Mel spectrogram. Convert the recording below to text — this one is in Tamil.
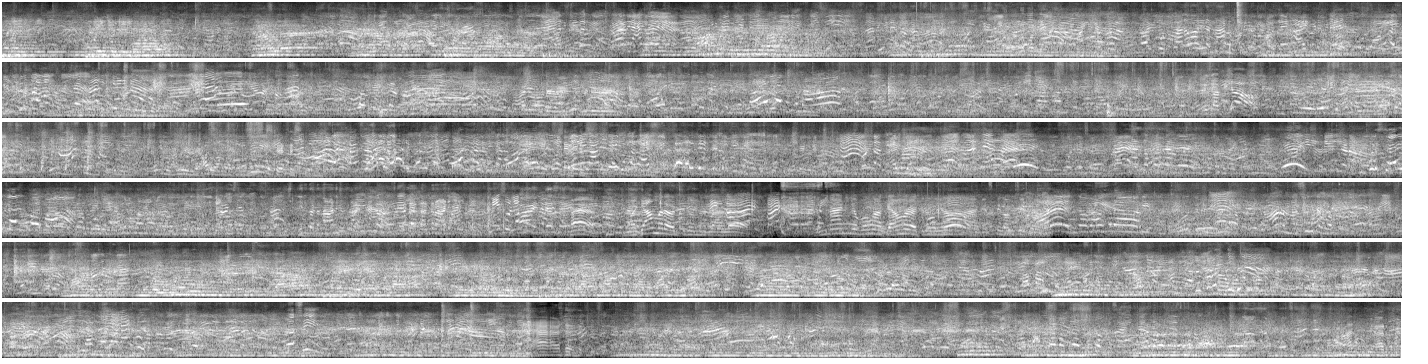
குப்பை குப்பை தொட்டி போடவும் கேமரா எடுத்துட்டு வந்திருக்காங்க என்ன நீங்க போங்க கேமரா எடுத்துட்டு வந்தீங்கன்னா கெஸ்ட் காமிச்சிருக்கோம் Arti arti.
